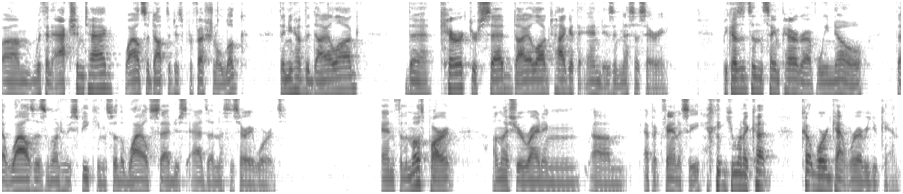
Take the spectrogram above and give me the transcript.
um, with an action tag, Wiles adopted his professional look, then you have the dialogue. The character said dialogue tag at the end isn't necessary. Because it's in the same paragraph, we know that Wiles is the one who's speaking, so the Wiles said just adds unnecessary words and for the most part, unless you're writing um, epic fantasy, you want to cut cut word count wherever you can.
